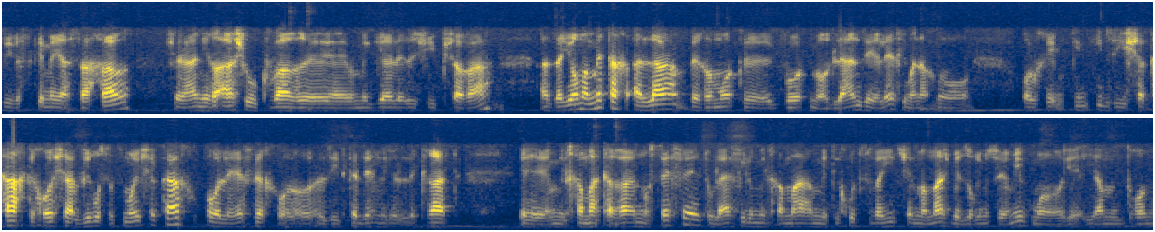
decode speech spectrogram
סביב הסכמי הסחר, שהיה נראה שהוא כבר מגיע לאיזושהי פשרה, אז היום המתח עלה ברמות גבוהות מאוד. לאן זה ילך אם אנחנו הולכים, אם, אם זה יישכח ככל שהווירוס עצמו יישכח, או להפך, או זה יתקדם לקראת אה, מלחמה קרה נוספת, אולי אפילו מלחמה מתיחות צבאית של ממש באזורים מסוימים, כמו ים דרום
